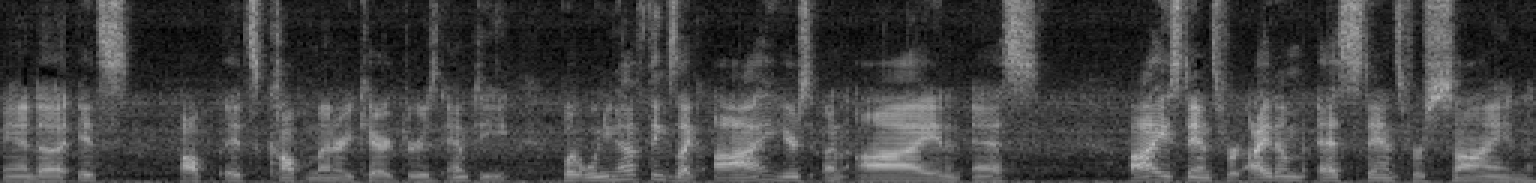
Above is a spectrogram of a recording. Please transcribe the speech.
and uh, it's its complementary character is empty. But when you have things like I, here's an I and an S. I stands for item, S stands for sign,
